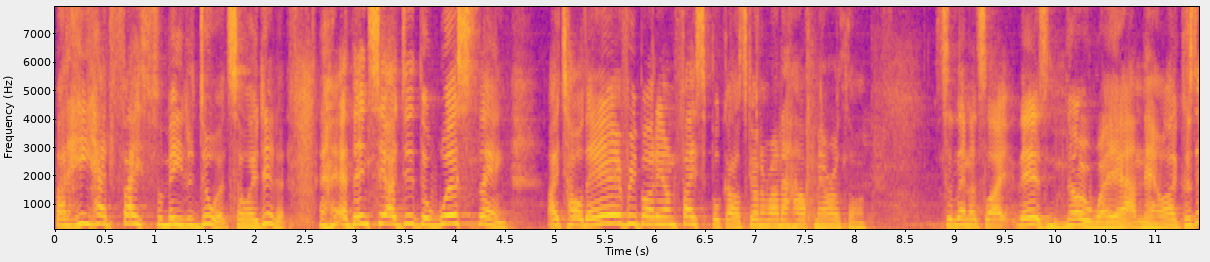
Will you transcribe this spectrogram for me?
but he had faith for me to do it, so I did it. and then, see, I did the worst thing. I told everybody on Facebook I was going to run a half marathon. So then it's like, there's no way out now. Because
